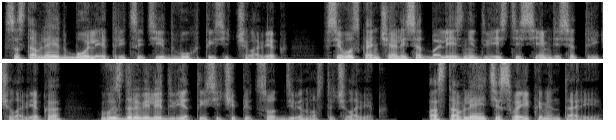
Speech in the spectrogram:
составляет более 32 тысяч человек, всего скончались от болезни 273 человека, выздоровели 2590 человек. Оставляйте свои комментарии.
